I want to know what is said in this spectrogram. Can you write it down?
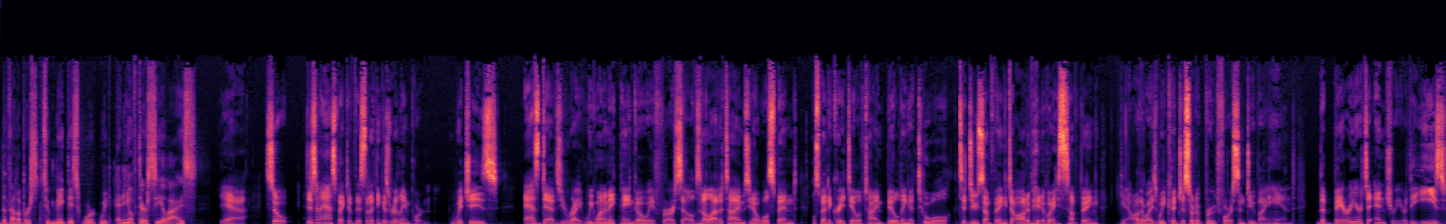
developers to make this work with any of their CLIs. Yeah. So there's an aspect of this that I think is really important, which is as devs, you're right. We want to make pain go away for ourselves, and a lot of times, you know, we'll spend we'll spend a great deal of time building a tool to do something to automate away something. You know, otherwise we could just sort of brute force and do by hand. The barrier to entry or the ease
